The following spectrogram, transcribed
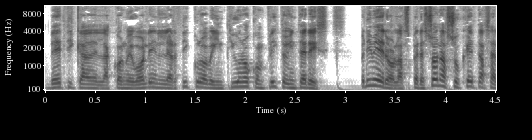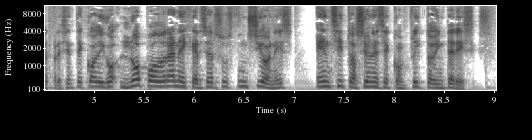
de Ética de la Conmebol en el artículo 21 conflicto de intereses? Primero, las personas sujetas al presente código no podrán ejercer sus funciones en situaciones de conflicto de intereses.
